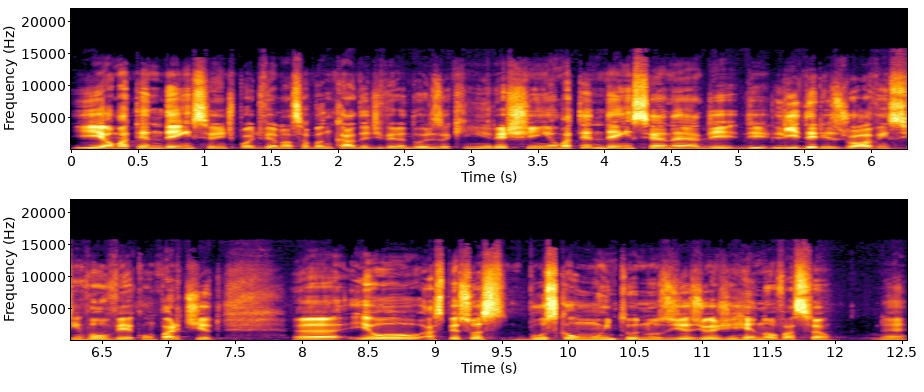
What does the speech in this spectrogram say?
E é uma tendência, a gente pode ver a nossa bancada de vereadores aqui em Erechim, é uma tendência né, de, de líderes jovens se envolver com o partido. eu, as pessoas buscam muito nos dias de hoje renovação. Né?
